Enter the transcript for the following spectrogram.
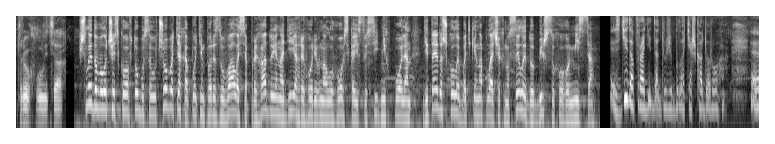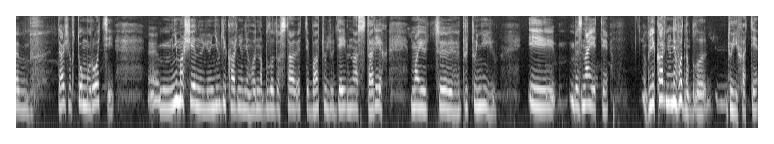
трьох вулицях. Йшли до Волочиського автобуса у чоботях, а потім перезувалися, пригадує Надія Григорівна Луговська із сусідніх полян. Дітей до школи батьки на плечах носили до більш сухого місця. З діда прадіда дуже була тяжка дорога. Навіть в тому році е, ні машиною, ні в лікарню не годно було доставити. Багато людей в нас старих мають е, гіпертонію. І ви знаєте, в лікарню не годно було доїхати.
